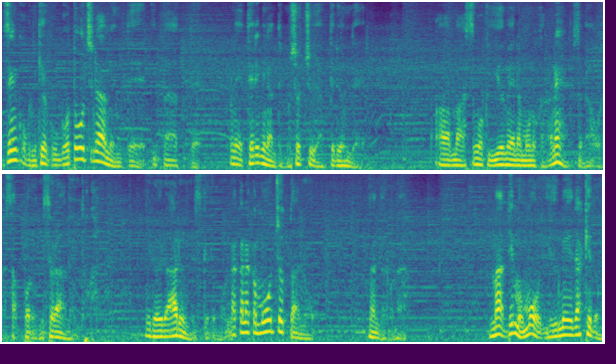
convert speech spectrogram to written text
全国に結構ご当地ラーメンっていっぱいあって、ね、テレビなんてもしょっちゅうやってるんであまあすごく有名なものからねそれはほら札幌味噌ラーメンとかいろいろあるんですけどもなかなかもうちょっとあのなんだろうなまあでももう有名だけども、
